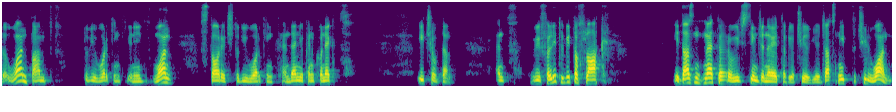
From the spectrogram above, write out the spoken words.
one pump to be working. You need one storage to be working, and then you can connect each of them. And with a little bit of luck, it doesn't matter which steam generator you chill. You just need to chill one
